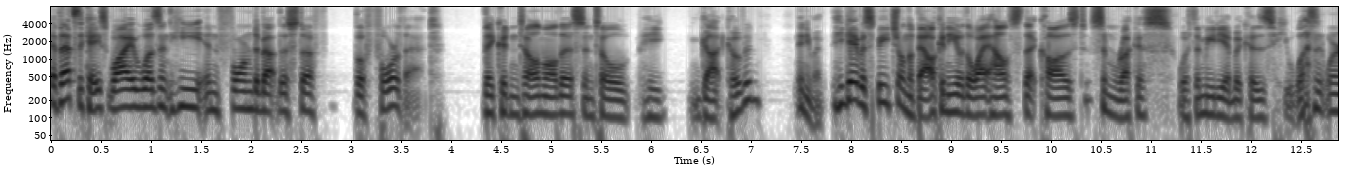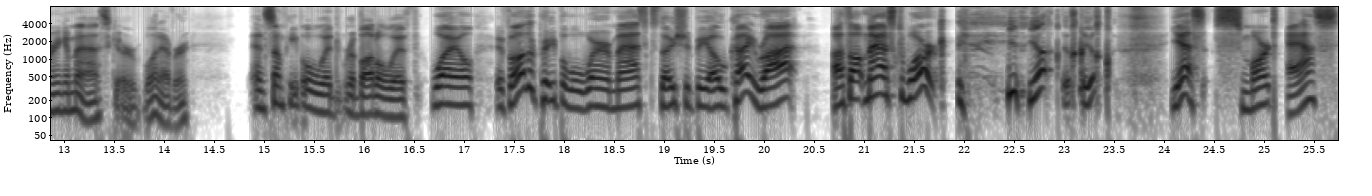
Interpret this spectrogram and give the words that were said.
If that's the case, why wasn't he informed about this stuff before that? They couldn't tell him all this until he got COVID? Anyway, he gave a speech on the balcony of the White House that caused some ruckus with the media because he wasn't wearing a mask or whatever. And some people would rebuttal with, well, if other people were wearing masks, they should be okay, right? I thought masks work. yes, smart ass.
